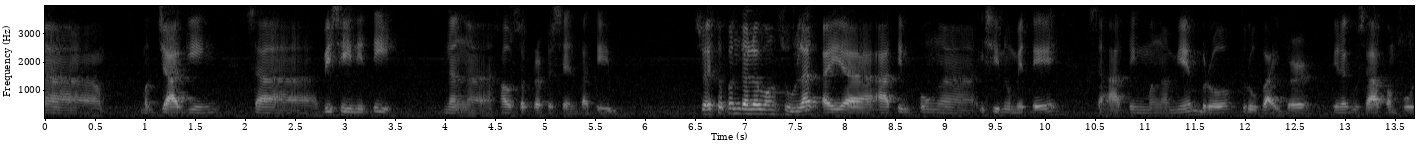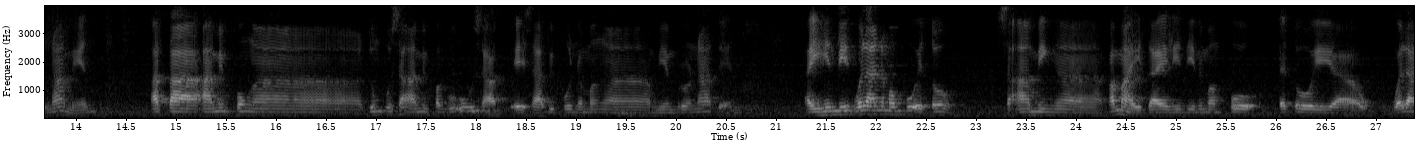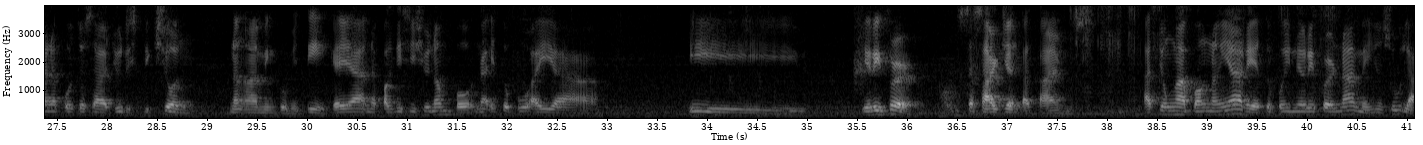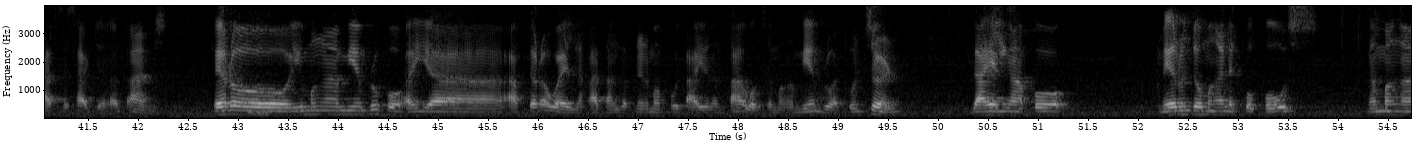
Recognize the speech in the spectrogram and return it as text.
mag-jogging sa vicinity ng ah, House of Representatives. So ito pong dalawang sulat ay ah, ating pong ah, isinumite sa ating mga miyembro through Viber. Pinag-usapan po namin at ah, amin pong uh, doon po sa aming pag-uusap, eh sabi po ng mga miyembro natin ay hindi wala naman po ito sa aming ah, kamay dahil hindi naman po ito ay ah, wala na po ito sa jurisdiction ng aming committee. Kaya napagdesisyonan po na ito po ay ah, i- i-refer sa Sergeant at Arms. At yung nga po ang nangyari, ito po i-refer namin, yung sulat sa Sergeant at Arms. Pero yung mga miyembro po ay ah, after a while, nakatanggap na naman po tayo ng tawag sa mga miyembro at concern dahil nga po meron daw mga nagpo-post ng mga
